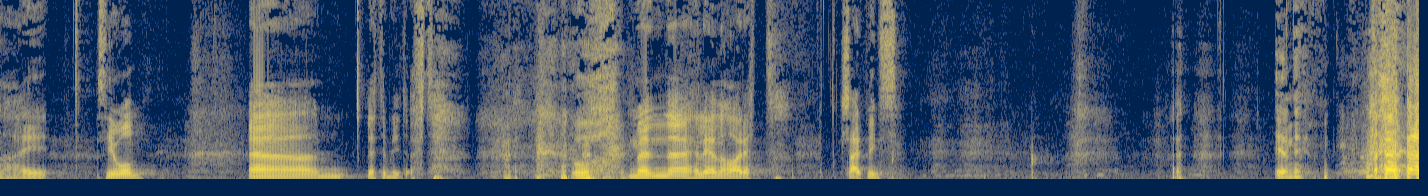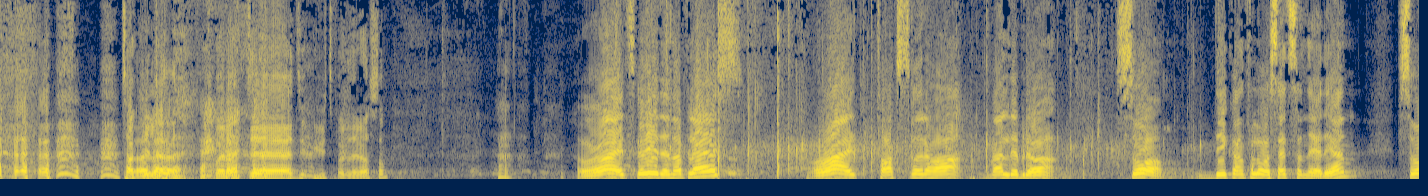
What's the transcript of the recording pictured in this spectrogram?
Nei, Simon. Eh, dette blir tøft. Oh, men eh, Helene har rett. Skjerpings. Enig. Takk, Helene, for at uh, du utfordrer oss sånn. All right, skal vi gi deg en applaus? All right, takk skal dere ha. Veldig bra. Så de kan få lov å sette seg ned igjen. Så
